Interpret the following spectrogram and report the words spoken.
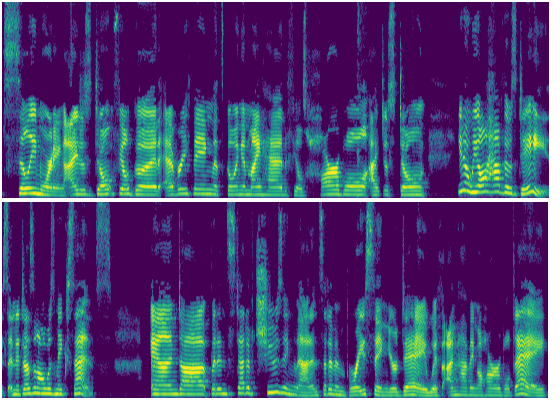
silly morning. I just don't feel good. Everything that's going in my head feels horrible. I just don't, you know, we all have those days and it doesn't always make sense. And, uh, but instead of choosing that, instead of embracing your day with, I'm having a horrible day,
